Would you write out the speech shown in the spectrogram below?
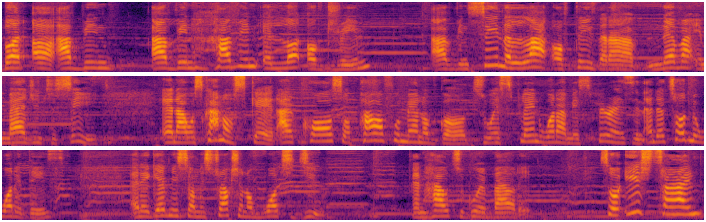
but uh, I've been I've been having a lot of dream. I've been seeing a lot of things that I've never imagined to see. And I was kind of scared. I called some powerful men of God to explain what I'm experiencing, and they told me what it is. And they gave me some instruction of what to do and how to go about it. So each time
